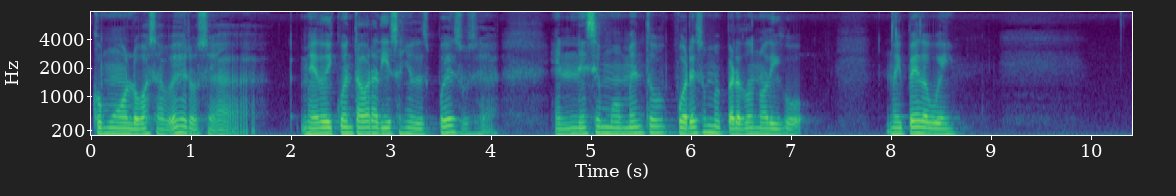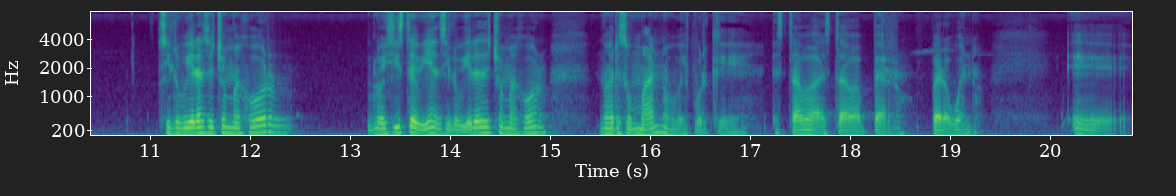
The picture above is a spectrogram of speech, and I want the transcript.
¿cómo lo vas a ver? O sea, me doy cuenta ahora 10 años después, o sea, en ese momento, por eso me perdono, digo, no hay pedo, güey. Si lo hubieras hecho mejor, lo hiciste bien, si lo hubieras hecho mejor, no eres humano, güey, porque estaba, estaba perro, pero bueno. Eh,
